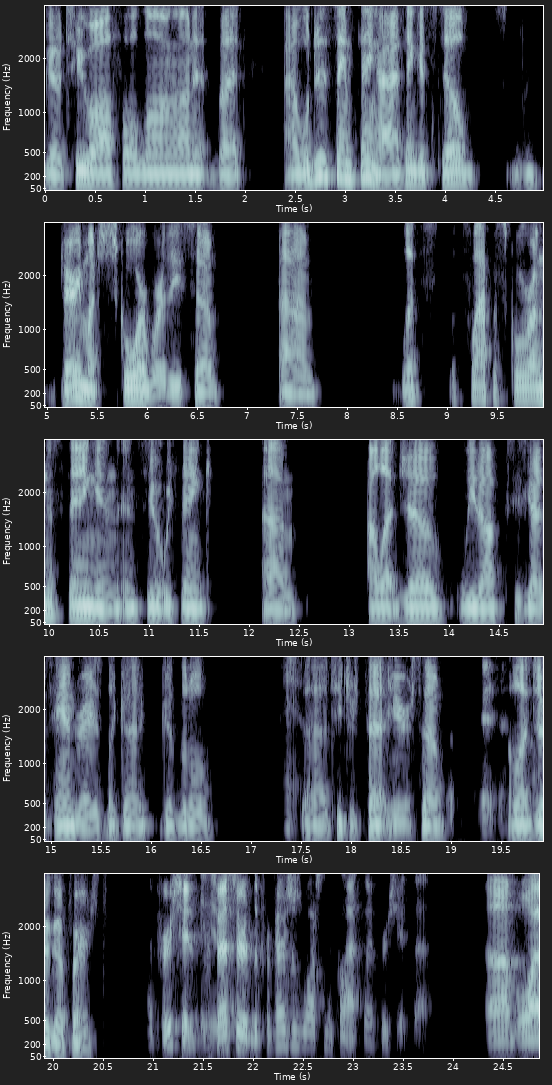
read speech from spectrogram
go too awful long on it, but uh, we'll do the same thing. I think it's still very much score worthy. So Um, let's let's slap a score on this thing and and see what we think. Um, I'll let Joe lead off because he's got his hand raised like a good little uh, teacher's pet here. So I'll let Joe go first. I appreciate it, professor. The professor's watching the class. I appreciate that. Um, well, I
